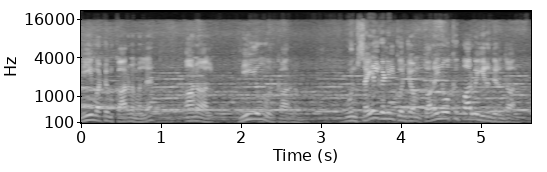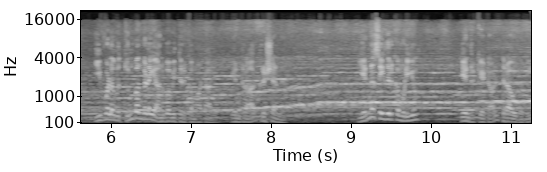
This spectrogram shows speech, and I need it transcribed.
நீ மட்டும் காரணமல்ல ஆனால் நீயும் ஒரு காரணம். உன் செயல்களில் கொஞ்சம் தொலைநோக்கு பார்வை இருந்திருந்தால் இவ்வளவு துன்பங்களை அனுபவித்திருக்க மாட்டாள் என்றார் கிருஷ்ணன். என்ன செய்திருக்க முடியும்? என்று கேட்டாள் திரௌபதி.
